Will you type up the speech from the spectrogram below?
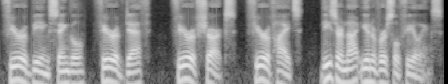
fear of being single, fear of death, fear of sharks, fear of heights, these are not universal feelings.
